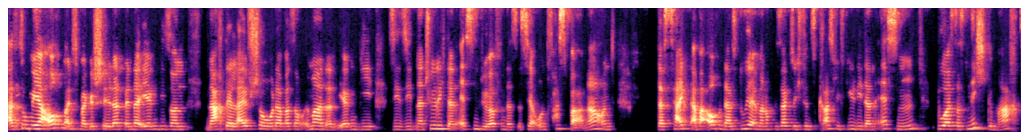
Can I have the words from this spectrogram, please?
hast du mir ja auch manchmal geschildert, wenn da irgendwie so ein nach der Live-Show oder was auch immer dann irgendwie, sie sieht natürlich dann essen dürfen, das ist ja unfassbar. Ne? Und das zeigt aber auch, und da hast du ja immer noch gesagt, so, ich finde es krass, wie viel die dann essen. Du hast das nicht gemacht,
